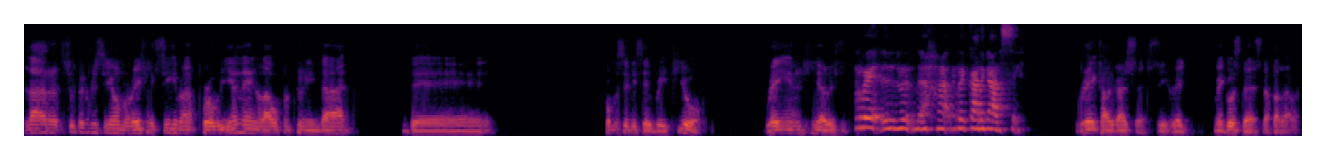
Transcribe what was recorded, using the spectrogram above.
la supervisión reflexiva proviene de la oportunidad de, ¿cómo se dice? Refuel, recargarse. Recargarse, sí, me gusta esta palabra.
